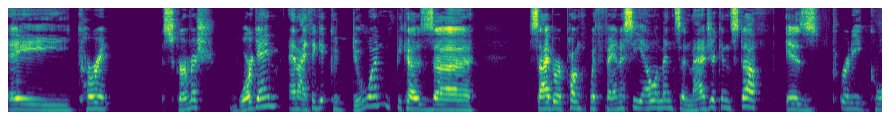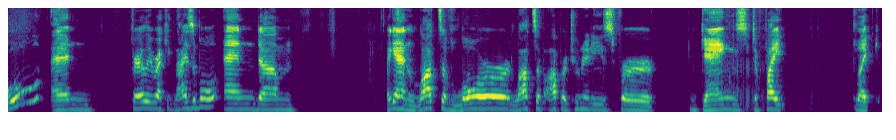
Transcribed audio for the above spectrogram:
a current skirmish war game, and I think it could do one because uh, cyberpunk with fantasy elements and magic and stuff is pretty cool and fairly recognizable and um again lots of lore lots of opportunities for gangs to fight like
